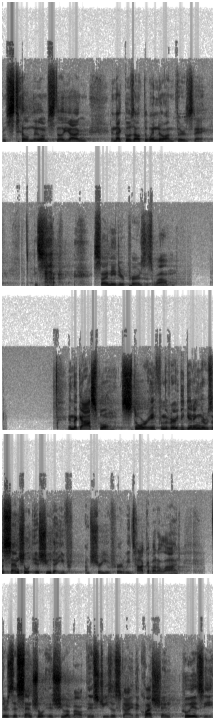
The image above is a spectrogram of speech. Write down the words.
I'm still new. I'm still young. And that goes out the window on Thursday. And so, so I need your prayers as well. In the gospel story, from the very beginning, there was a central issue that you've I'm sure you've heard we talk about a lot. There's this central issue about this Jesus guy. The question who is he?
